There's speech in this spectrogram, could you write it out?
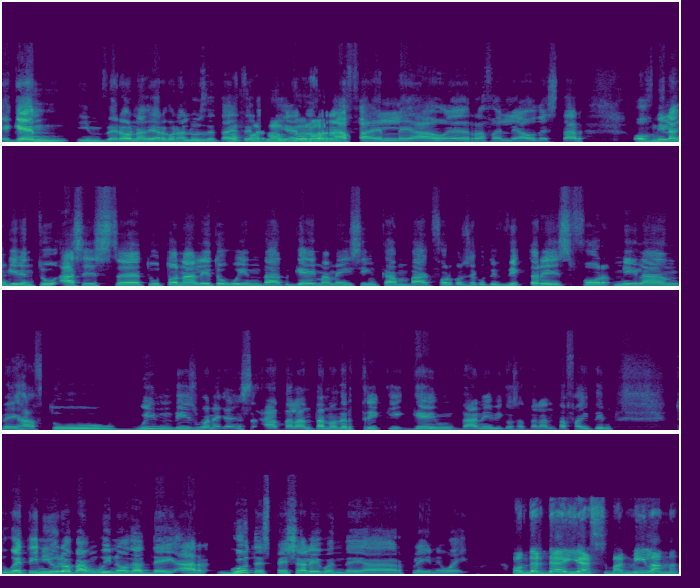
again in Verona they are going to lose the title. At the end, Rafael Leao, eh? Rafael Leao, the star of Milan, giving two assists uh, to Tonali to win that game. Amazing comeback for consecutive victories for Milan. They have to win this one against Atalanta. Another tricky game, Danny, because Atalanta fighting to get in Europe, and we know that they are good, especially when they are playing away. On their day, yes, but Milan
